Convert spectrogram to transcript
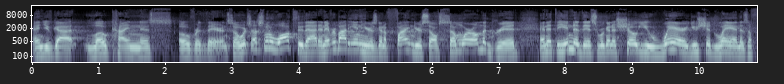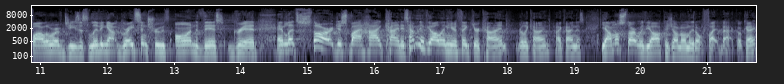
and you've got low kindness over there. And so I just want to walk through that, and everybody in here is going to find yourself somewhere on the grid. And at the end of this, we're going to show you where you should land as a follower of Jesus, living out grace and truth on this grid. And let's start just by high kindness. How many of y'all in here think you're kind? Really kind? High kindness? Yeah, I'm going to start with y'all because y'all normally don't fight back, okay?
